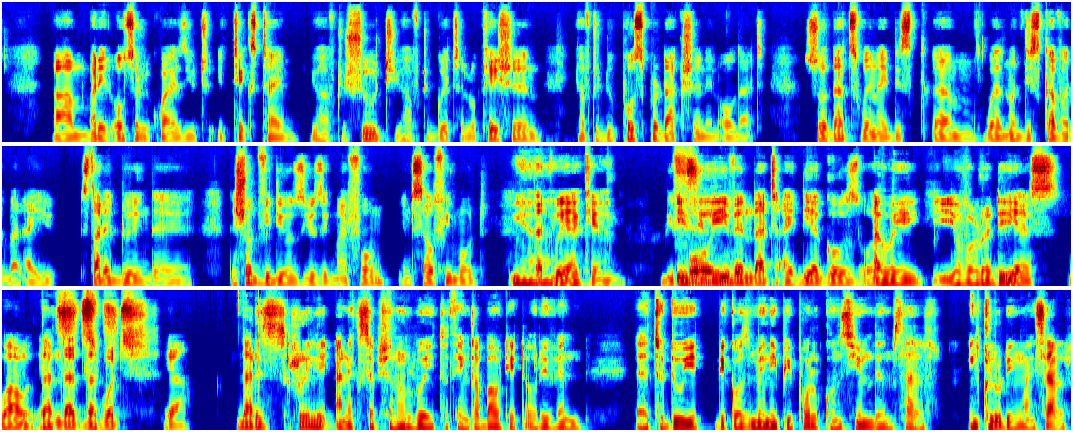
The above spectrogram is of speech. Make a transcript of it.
um, but it also requires you to. It takes time. You have to shoot. You have to get a location. You have to do post production and all that. So that's when I dis um, well not discovered, but I started doing the the short videos using my phone in selfie mode. Yeah. that way yeah, I can before Easily. even that idea goes yeah. or away. You've already yes Wow, and, that's- and that's that's- what yeah that is really an exceptional way to think about it or even uh, to do it because many people consume themselves including myself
